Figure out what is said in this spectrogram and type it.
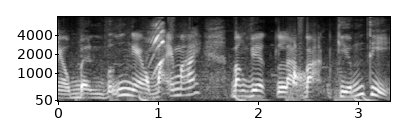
nghèo bền vững, nghèo mãi mãi, bằng việc là bạn kiếm thì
